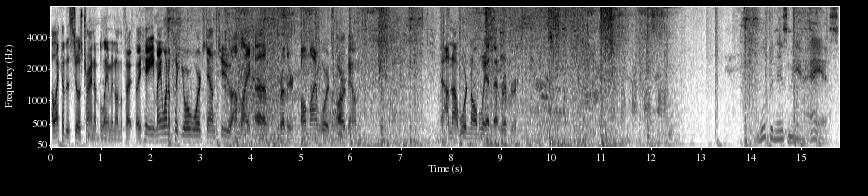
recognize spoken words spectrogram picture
I like how this still is trying to blame it on the fact, like, hey, you may want to put your wards down too. I'm like, uh, brother, all my wards are down. And I'm not warding all the way at that river. Whooping this man ass.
